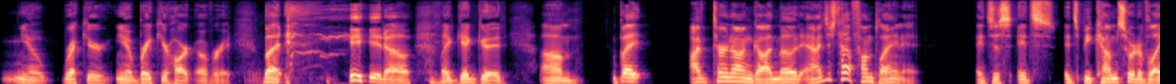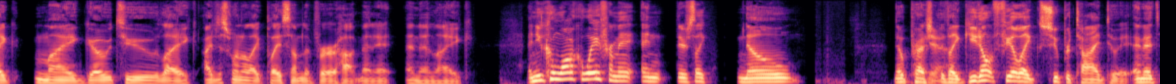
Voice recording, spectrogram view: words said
you know wreck your you know break your heart over it. But you know like get good. Um but i've turned on god mode and i just have fun playing it. It's just it's it's become sort of like my go-to like i just want to like play something for a hot minute and then like and you can walk away from it and there's like no no pressure Yeah. like you don't feel like super tied to it and it's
